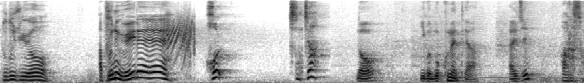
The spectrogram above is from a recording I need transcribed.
누구 죽여? 아 분위기 왜 이래? 헐, 진짜? 너 이거 노코멘트야. 알지? 알았어.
